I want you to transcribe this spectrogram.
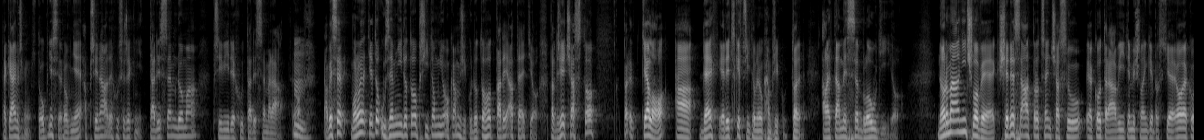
tak já jim řeknu, stoupni si rovně a při nádechu si řekni, tady jsem doma, při výdechu tady jsem rád. Jo. Hmm. Aby se, ono je to územní do toho přítomního okamžiku, do toho tady a teď, jo. Protože často tělo a dech je vždycky v přítomném okamžiku. To ale ta se bloudí, jo. Normální člověk 60% času jako tráví ty myšlenky prostě, jo, jako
